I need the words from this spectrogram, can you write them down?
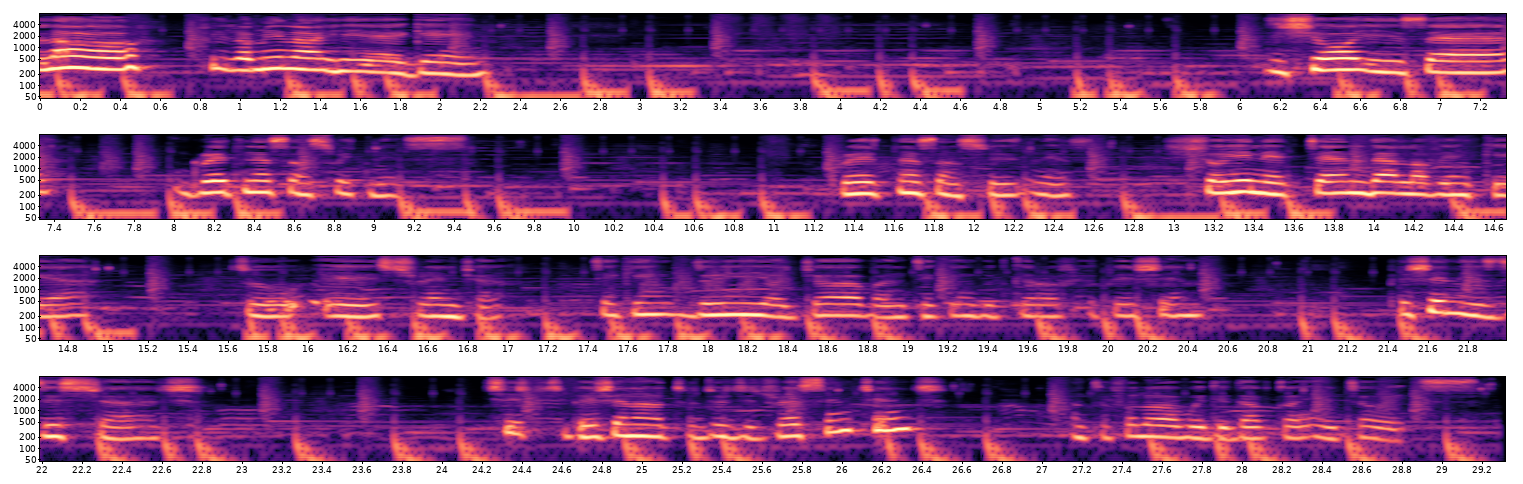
Hello, Philomena here again. The show is uh, Greatness and Sweetness. Greatness and Sweetness. Showing a tender, loving care to a stranger. Taking, doing your job and taking good care of your patient. Patient is discharged. Teach the patient how to do the dressing change and to follow up with the doctor in two weeks.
